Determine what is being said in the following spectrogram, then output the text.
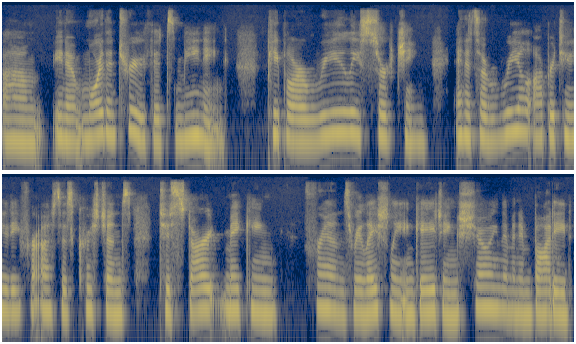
Um, you know, more than truth, it's meaning people are really searching. And it's a real opportunity for us as Christians to start making friends relationally engaging, showing them an embodied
